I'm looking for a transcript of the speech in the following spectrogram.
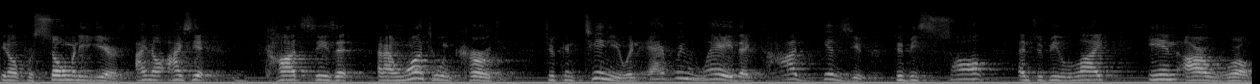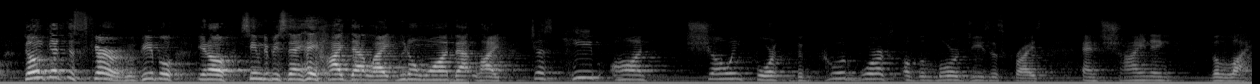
you know, for so many years. I know I see it, God sees it, and I want to encourage you to continue in every way that God gives you to be salt and to be light in our world. Don't get discouraged when people, you know, seem to be saying, hey, hide that light. We don't want that light. Just keep on showing forth the good works of the Lord Jesus Christ and shining the light.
